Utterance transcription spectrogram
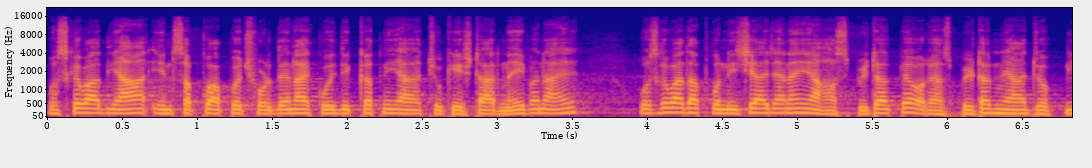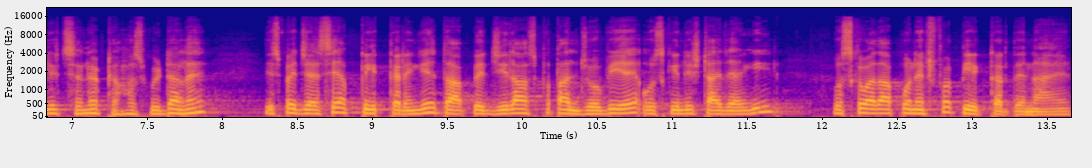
उसके बाद यहाँ इन सबको आपको छोड़ देना है, कोई दिक्कत नहीं, यहाँ चूँकि स्टार नहीं बना है। उसके बाद आपको नीचे आ जाना है, यहाँ हॉस्पिटल पे, और हॉस्पिटल में यहाँ जो प्लीज़ सेलेक्ट हॉस्पिटल है, इस पर जैसे आप क्लिक करेंगे तो आपके जिला अस्पताल जो भी है, उसकी लिस्ट आ जाएगी। उसके बाद आपको नेक्स्ट पर क्लिक कर देना है।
